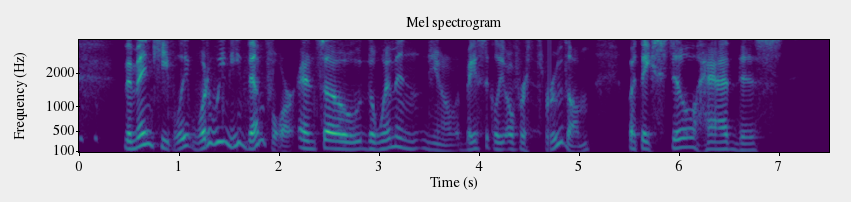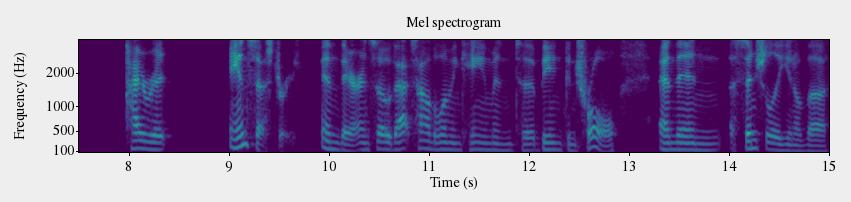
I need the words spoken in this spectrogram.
the men keep leaving what do we need them for and so the women you know basically overthrew them but they still had this pirate ancestry in there. And so that's how the women came into being control. And then essentially, you know, the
